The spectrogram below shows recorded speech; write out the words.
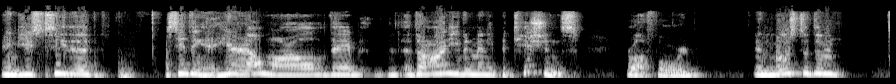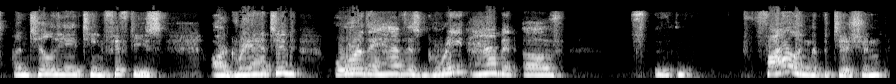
And you see the same thing here in Albemarle, they, there aren't even many petitions brought forward. And most of them, until the 1850s, are granted, or they have this great habit of f- filing the petition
